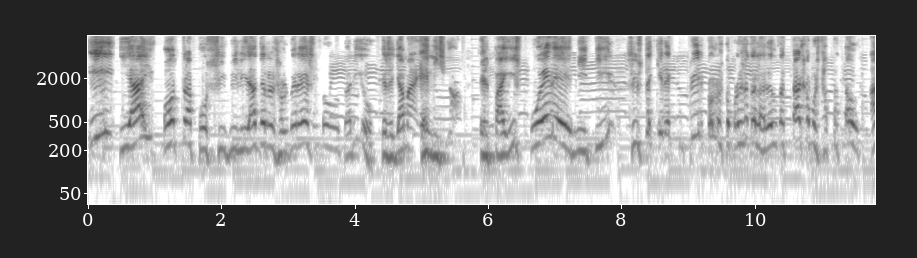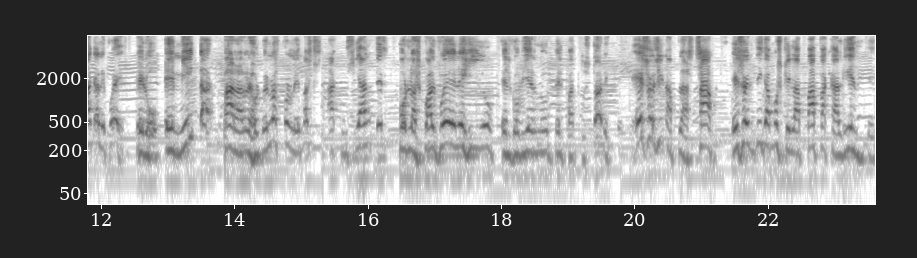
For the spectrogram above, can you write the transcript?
Y, y, hay otra posibilidad de resolver esto, Darío, que se llama emisión. El país puede emitir si usted quiere cumplir con los compromisos de la deuda tal como está tratado, hágale pues, pero emita para resolver los problemas acuciantes por los cuales fue elegido el gobierno del pacto histórico. Eso es inaplazable. Eso es, digamos, que la papa caliente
